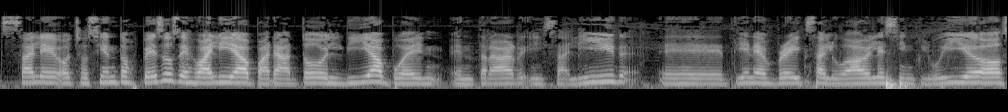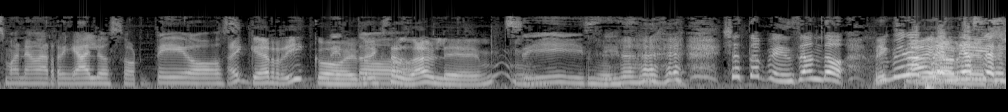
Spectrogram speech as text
sale 800 pesos, es válida para todo el día, pueden entrar y salir. Eh, tiene breaks saludables incluidos, van a haber regalos, sorteos. ¡Ay, qué rico! El break saludable. Mm. Sí, sí, sí. ya está pensando. Primero aprendí a hacer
